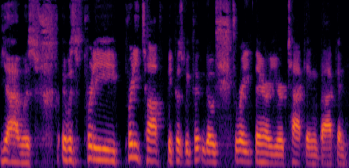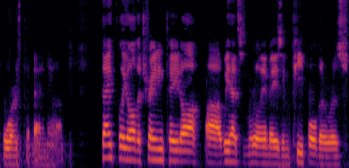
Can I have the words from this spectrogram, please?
yeah, it was it was pretty pretty tough because we couldn't go straight there. You're tacking back and forth, and uh, thankfully, all the training paid off. Uh, we had some really amazing people. There was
